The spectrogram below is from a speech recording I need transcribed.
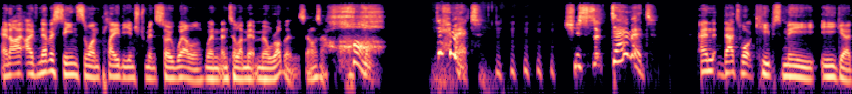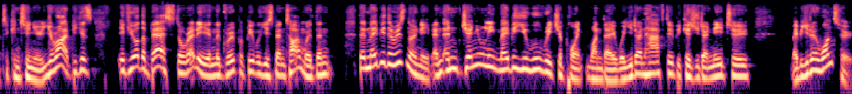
and I, i've never seen someone play the instrument so well when until i met mel robbins and i was like oh damn it. She's damn it. And that's what keeps me eager to continue. You're right because if you're the best already in the group of people you spend time with then then maybe there is no need. And and genuinely maybe you will reach a point one day where you don't have to because you don't need to. Maybe you don't want to.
